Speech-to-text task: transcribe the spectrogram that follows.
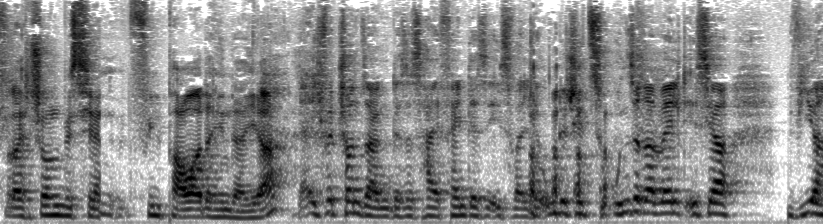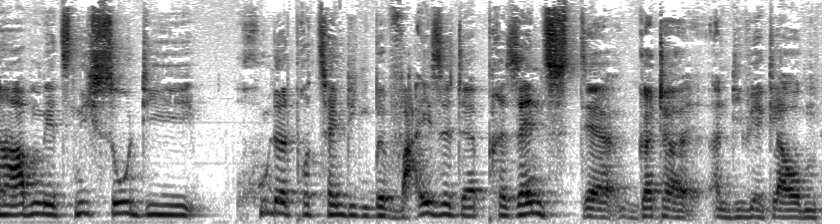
Vielleicht schon ein bisschen viel Power dahinter, ja? Ja, ich würde schon sagen, dass es High Fantasy ist, weil der Unterschied zu unserer Welt ist ja, wir haben jetzt nicht so die hundertprozentigen Beweise der Präsenz der Götter, an die wir glauben.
